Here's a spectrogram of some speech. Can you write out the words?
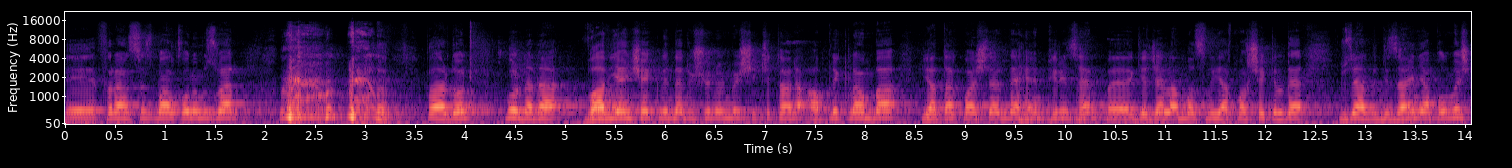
e, Fransız balkonumuz var. Pardon. Burada da vavyen şeklinde düşünülmüş iki tane aplik lamba yatak başlarında hem priz hem e, gece lambasını yakmak şekilde güzel bir dizayn yapılmış.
